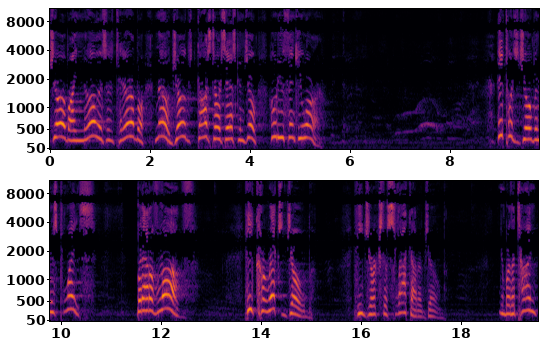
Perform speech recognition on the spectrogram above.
Job, I know this is terrible. No, Job, God starts asking Job, who do you think you are? He puts Job in his place. But out of love, he corrects Job. He jerks the slack out of Job. And by the time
